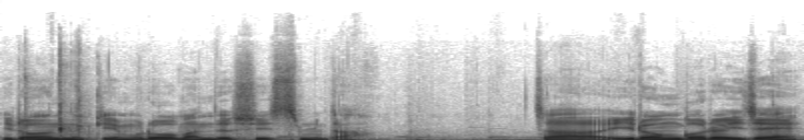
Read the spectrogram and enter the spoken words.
이런 느낌으로 만들 수 있습니다. 자, 이런 거를 이제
